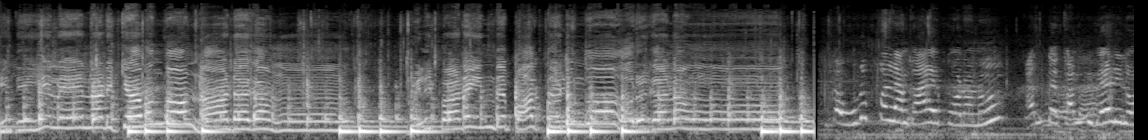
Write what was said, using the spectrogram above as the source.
வீதியிலே நடிக்க வந்தோம் நாடகம். விழிப்படைந்து பார்த்துடுங்கோ ஒரு கணம். இந்த உடுப்பெல்லாம் காய போடணும். அந்த கம்பி வேலியில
